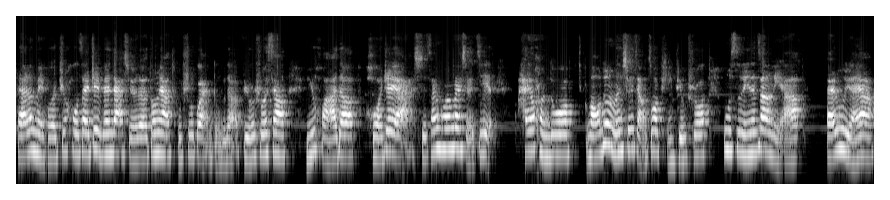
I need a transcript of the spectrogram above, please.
来了美国之后，在这边大学的东亚图书馆读的，比如说像余华的《活着》呀、许三观卖血记，还有很多矛盾文学奖作品，比如说《穆斯林的葬礼》啊。白鹿原呀，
